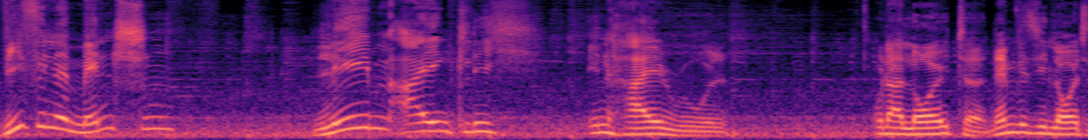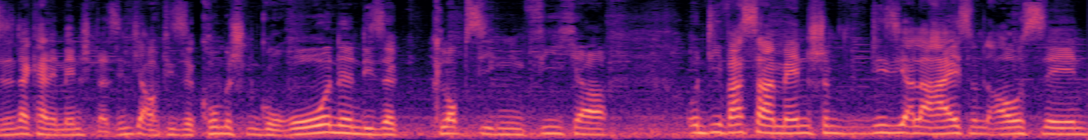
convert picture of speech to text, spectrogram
wie viele Menschen leben eigentlich in Hyrule? Oder Leute, nennen wir sie Leute, sind ja keine Menschen, das sind ja auch diese komischen Goronen, diese klopsigen Viecher und die Wassermenschen, wie sie alle heißen und aussehen.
